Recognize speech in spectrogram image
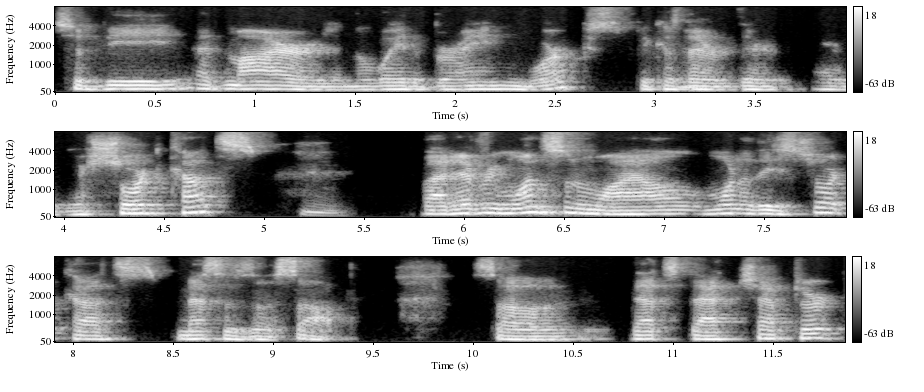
to be admired in the way the brain works because they're they're they're, shortcuts. Mm. But every once in a while one of these shortcuts messes us up. So that's that chapter.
